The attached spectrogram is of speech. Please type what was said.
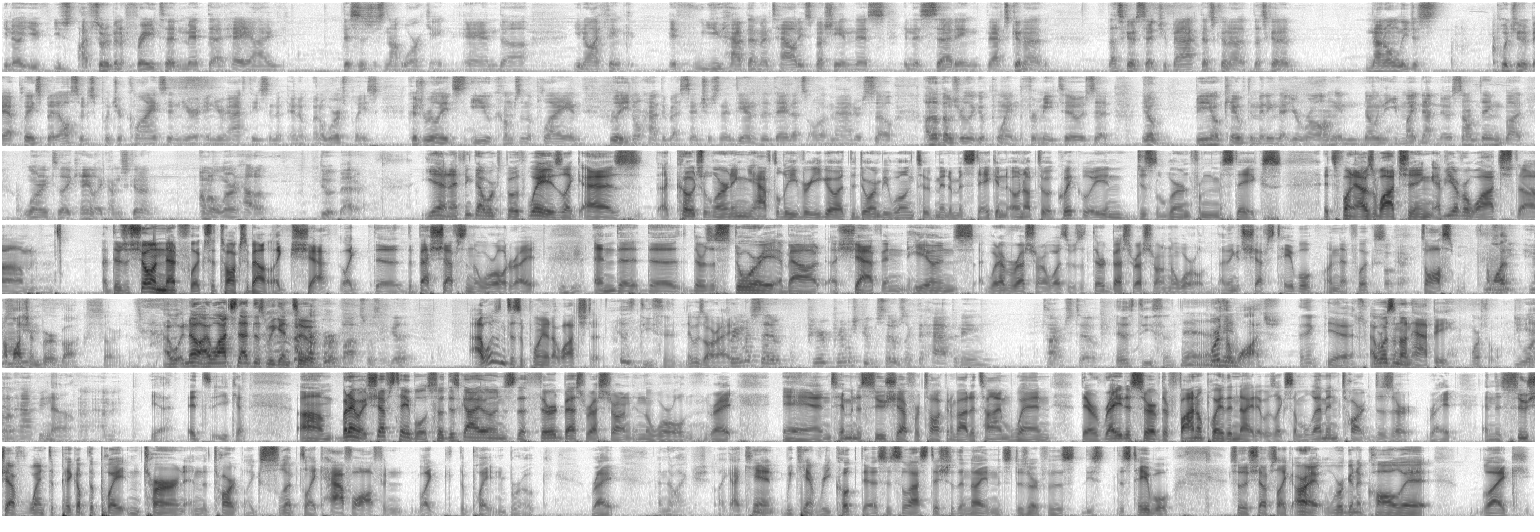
you know you've, you i've sort of been afraid to admit that hey i this is just not working and uh, you know i think if you have that mentality especially in this in this setting that's gonna that's gonna set you back that's gonna that's gonna not only just put you in a bad place, but also just put your clients and your and your athletes in a, in a, in a worse place. Because really, it's ego comes into play, and really, you don't have the best interest. And at the end of the day, that's all that matters. So I thought that was a really good point for me too. Is that you know being okay with admitting that you're wrong and knowing that you might not know something, but learning to like, hey, like I'm just gonna I'm gonna learn how to do it better. Yeah, and I think that works both ways. Like as a coach learning, you have to leave your ego at the door and be willing to admit a mistake and own up to it quickly and just learn from the mistakes. It's funny. I was watching. Have you ever watched? Um, Uh, there's a show on Netflix that talks about like chef, like the the best chefs in the world, right? Mm-hmm. And the the there's a story about a chef, and he owns whatever restaurant it was. It was the third best restaurant in the world. I think it's Chef's Table on Netflix. Okay. it's awesome. I'm, wa- the- I'm watching the- Bird Box. Sorry. I w- no, I watched that this weekend too. Bird Box wasn't good. I wasn't disappointed. I watched it. It was decent. It was all right. Pretty much said it. Pretty, pretty much people said it was like the happening times two. It was decent. Yeah, I worth mean- a watch. I think. Yeah, I wasn't unhappy. worth a watch. You weren't unhappy? No. Uh, I mean, Yeah, it's you can. Um, but anyway, Chef's Table. So this guy owns the third best restaurant in the world, right? And him and a sous chef were talking about a time when they're ready to serve their final plate of the night. It was like some lemon tart dessert, right? And the sous chef went to pick up the plate and turn, and the tart like slipped like half off and like the plate and broke, right? And they're like, like I can't, we can't recook this. It's the last dish of the night, and it's dessert for this these, this table. So the chef's like, all right, we're gonna call it like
